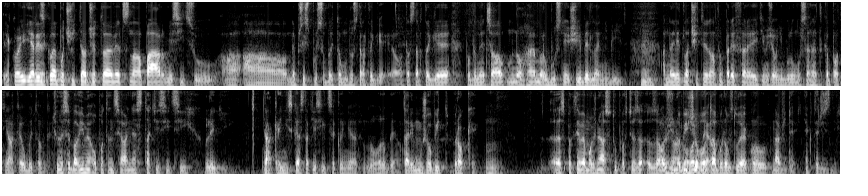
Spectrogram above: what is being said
jako je rizikové počítat, že to je věc na pár měsíců a, a nepřizpůsobit tomu tu strategii. Jo. Ta strategie podle mě třeba mnohem robustnější bydlení být hmm. a nevytlačit je na tu periferii tím, že oni budou muset hned platit nějaké ubytovny. Čili se bavíme o potenciálně 100 tisících lidí. Nějaké nízké 100 tisíce klidně dlouhodobě. No. Tady můžou být roky. Hmm respektive možná se tu prostě založí nový život a budou tu jako navždy, někteří z nich.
